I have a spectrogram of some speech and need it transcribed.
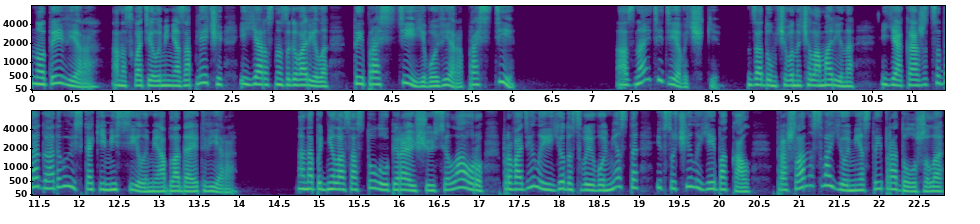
«Но ты, Вера...» — она схватила меня за плечи и яростно заговорила. «Ты прости его, Вера, прости!» «А знаете, девочки...» — задумчиво начала Марина. «Я, кажется, догадываюсь, какими силами обладает Вера». Она подняла со стула упирающуюся Лауру, проводила ее до своего места и всучила ей бокал. Прошла на свое место и продолжила.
